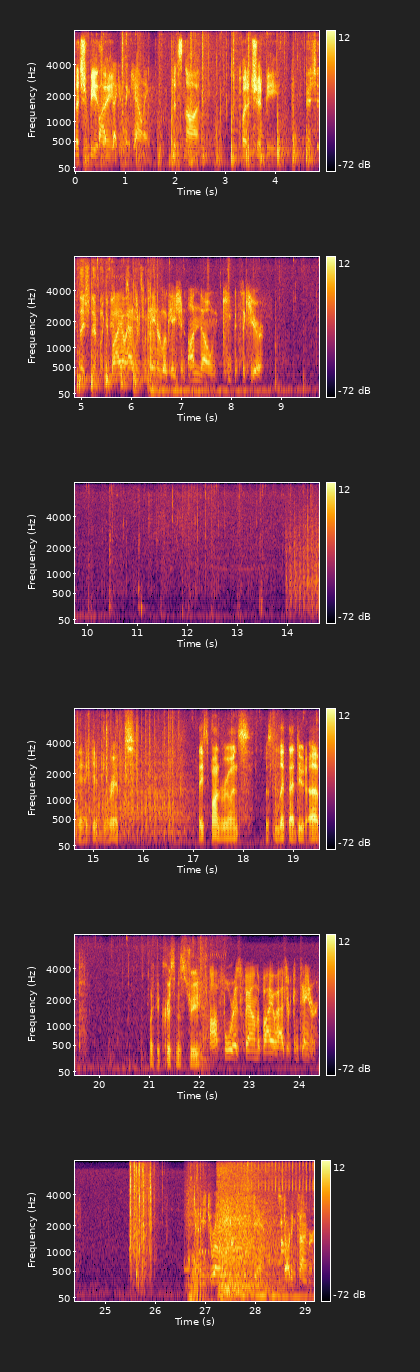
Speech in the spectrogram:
That should be a Five thing, seconds and counting. but it's not. But it should be. They should, they should definitely give you Biohazard points that. container location unknown. Keep it secure. Yeah, get ripped. They spawned ruins. Just lit that dude up. Like a Christmas tree. Op 4 has found the biohazard container. Enemy drone needs to scan. Starting timer.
